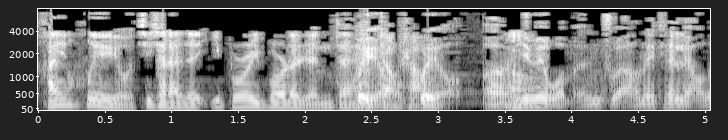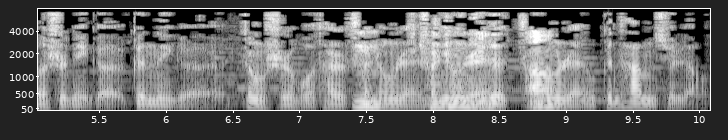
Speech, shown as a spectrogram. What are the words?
还会有接下来的一波一波的人在会上，会有呃，因为我们主要那天聊的是那个跟那个郑师傅，他是传承人，传承人的传承人，跟他们去聊。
